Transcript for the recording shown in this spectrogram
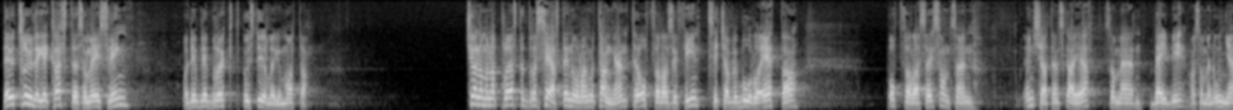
Det er utrolige krefter som er i sving, og de blir brukt på ustyrlige måter. Selv om en har prøvd å dressere denne orangutangen til å oppføre seg fint, sitte ved bordet og ete, oppføre seg sånn som en ønsker at en skal gjøre, som en baby og som en unge,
